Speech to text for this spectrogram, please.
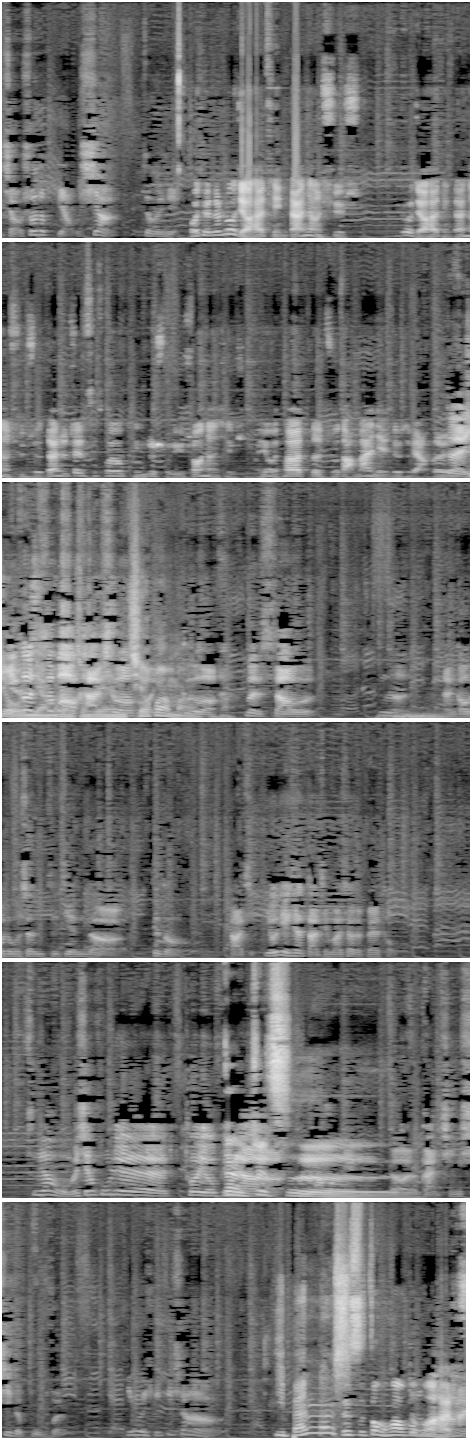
小说的表象这么点。我觉得弱角还挺单向叙事，弱角还挺单向叙事，但是这次拖油瓶是属于双向叙事，因为它的主打卖点就是两个人。对，就一个斯宝卡车切换嘛一个闷骚嗯男高中生之间的这种打情，有点像打情骂俏的 battle。实际上，我们先忽略拖油瓶这次它后面的感情戏的部分，因为实际上一般呢这是次动画部分还还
